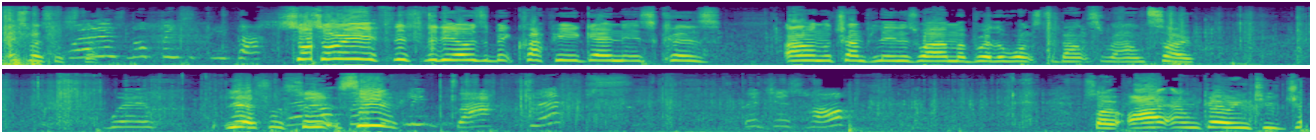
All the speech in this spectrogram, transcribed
it's my sister. Well, it's not basically back. So sorry if this video is a bit crappy again. It's because I'm on the trampoline as well, and my brother wants to bounce around. So Well, yes, let's see not see backflips. They're just half. So I am going to jump.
